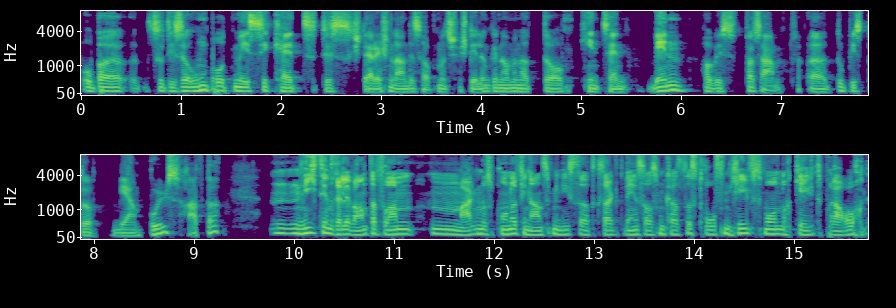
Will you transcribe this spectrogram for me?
Ob er zu dieser Unbotmäßigkeit des steirischen Landeshauptmanns schon Stellung genommen hat, da könnte sein. Wenn, habe ich es versammelt. Äh, du bist da mehr am Puls, hat er? Nicht in relevanter Form. Magnus Brunner, Finanzminister, hat gesagt, wenn es aus dem Katastrophenhilfsfonds noch Geld braucht,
